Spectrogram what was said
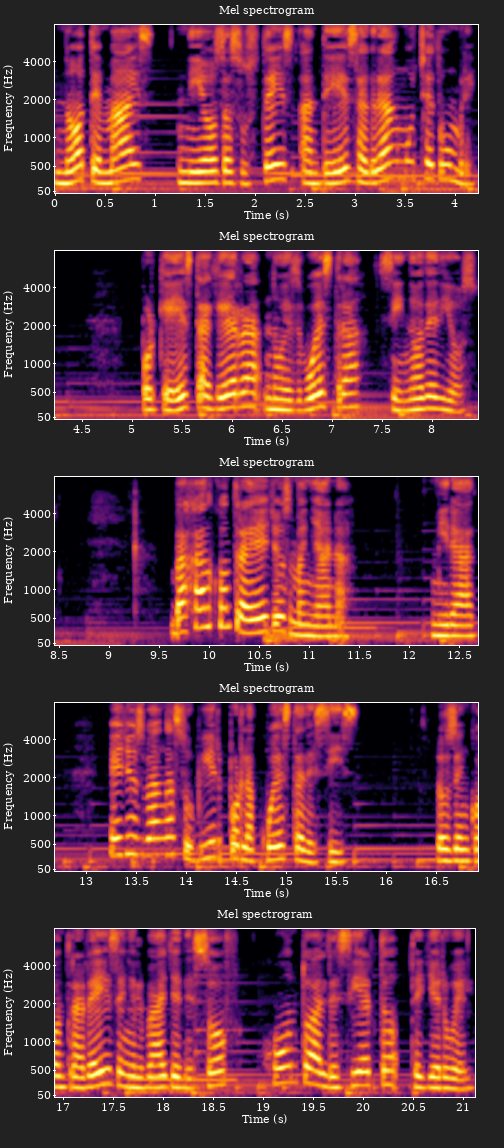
no temáis ni os asustéis ante esa gran muchedumbre, porque esta guerra no es vuestra, sino de Dios. Bajad contra ellos mañana. Mirad, ellos van a subir por la cuesta de Cis. Los encontraréis en el valle de Sof, junto al desierto de Jeruel.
